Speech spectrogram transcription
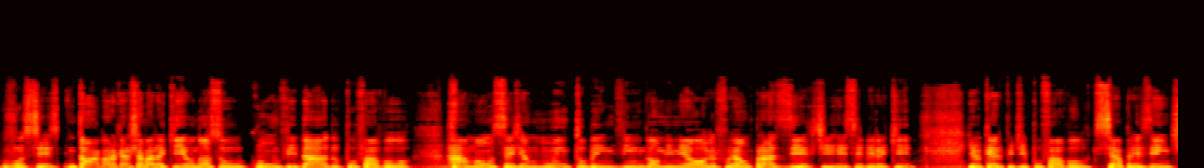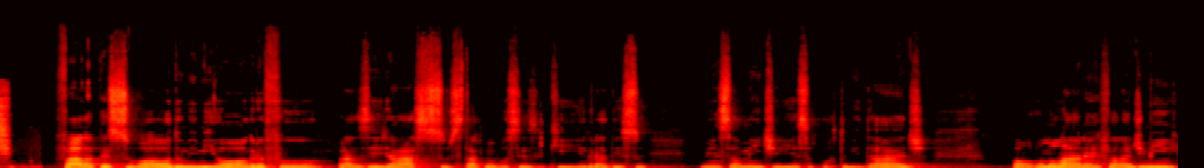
vocês. Então agora eu quero chamar aqui o nosso convidado, por favor, Ramon, seja muito bem-vindo ao Mimeógrafo. É um prazer te receber aqui e eu quero pedir, por favor, que se apresente. Fala pessoal do Mimeógrafo, prazer aço estar com vocês aqui, agradeço imensamente aí essa oportunidade. Bom, vamos lá, né? Falar de mim.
